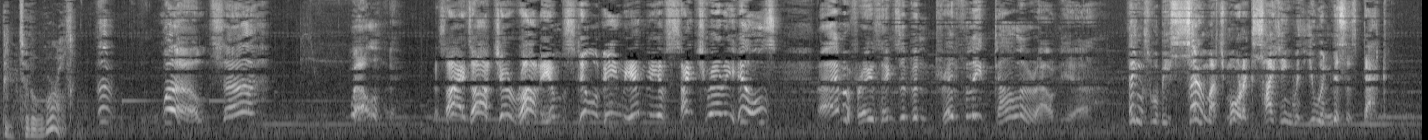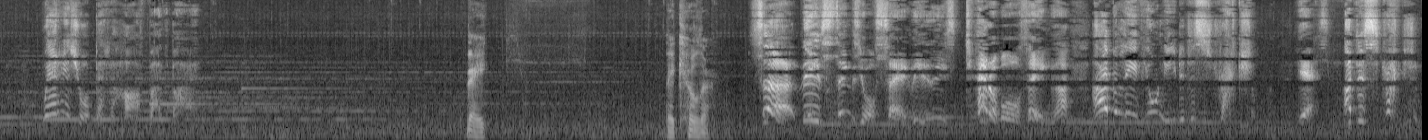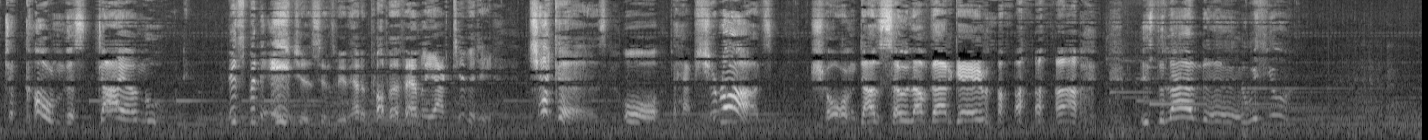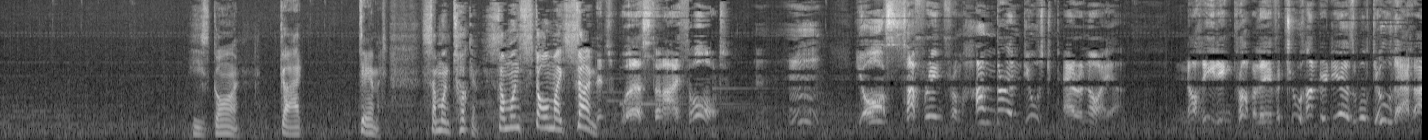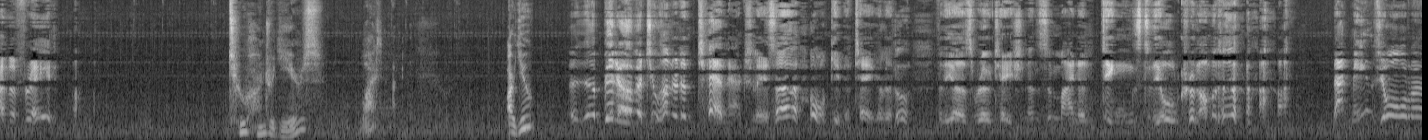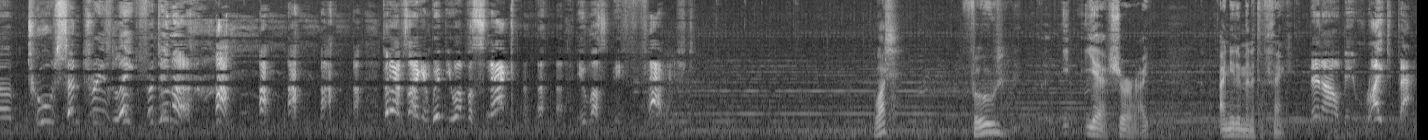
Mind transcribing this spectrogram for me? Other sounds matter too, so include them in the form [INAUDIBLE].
happened to the world? Uh, the world, sir? Well, besides our geraniums still being the envy of Sanctuary Hills, I'm afraid things have been dreadfully dull around here. Things will be so much more exciting with you and Mrs. back. Where is your better half, by the by? They. They killed her. Sir, these things you're saying, these, these terrible things, I, I believe you need a distraction. Yes, a distraction to calm this dire mood. It's been ages since we've had a proper family activity. Checkers, or perhaps charades. Sean does so love that game. [LAUGHS] Is the lad uh, with you? He's gone. God damn it. Someone took him. Someone stole my son. It's worse than I thought. Mhm. You're suffering from hunger-induced paranoia. Not eating properly for 200 years will do that, I'm afraid. 200 years? What? Are you. A, a bit over 210, actually, sir. Or give or take a little, for the Earth's rotation and some minor dings to the old chronometer. [LAUGHS] that means you're uh, two centuries late for dinner. [LAUGHS] Perhaps I can whip you up a snack? [LAUGHS] you must be famished. What? Food? Y- yeah, sure. I. I need a minute to think. Then I'll be right back.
